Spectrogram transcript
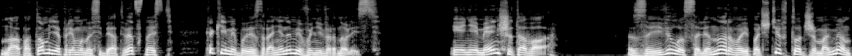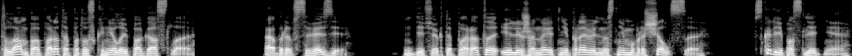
Ну а потом я приму на себя ответственность, какими бы израненными вы не вернулись. И не меньше того!» Заявила Солинарва, и почти в тот же момент лампа аппарата потускнела и погасла. Обрыв связи? Дефект аппарата или же Нейт неправильно с ним обращался? Скорее последнее.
